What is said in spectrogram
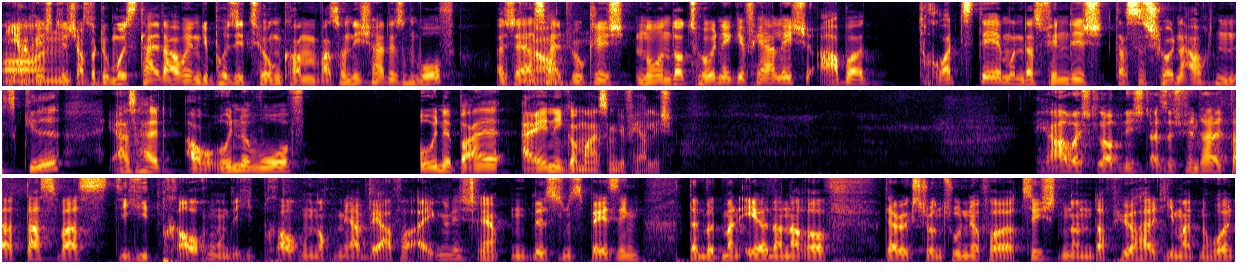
Ja, richtig, aber du musst halt auch in die Position kommen. Was er nicht hat, ist ein Wurf. Also er genau. ist halt wirklich nur in der Zone gefährlich, aber trotzdem, und das finde ich, das ist schon auch ein Skill, er ist halt auch ohne Wurf, ohne Ball einigermaßen gefährlich. Ja, aber ich glaube nicht. Also ich finde halt da, das, was die Heat brauchen, und die Heat brauchen noch mehr Werfer eigentlich, Ja. ein bisschen Spacing, dann wird man eher danach auf Derrick Jones Jr. verzichten und dafür halt jemanden holen,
